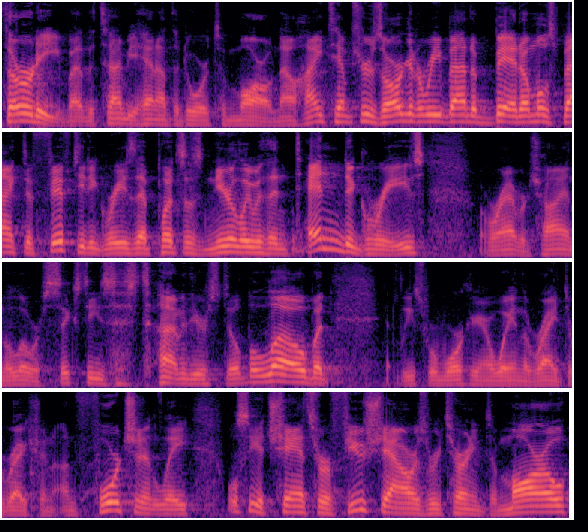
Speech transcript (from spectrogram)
30 by the time you head out the door tomorrow. Now, high temperatures are going to rebound a bit, almost back to 50 degrees. That puts us nearly within 10 degrees of our average high in the lower 60s this time of year. Still below, but at least we're working our way in the right direction. Unfortunately, we'll see a chance for a few showers returning tomorrow,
